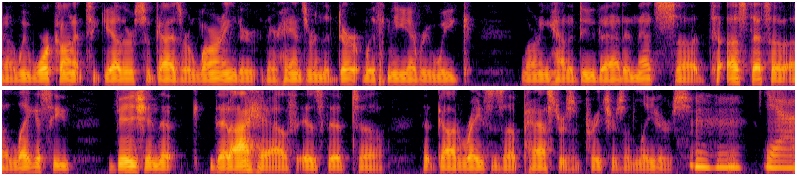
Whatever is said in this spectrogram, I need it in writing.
Uh, we work on it together, so guys are learning. Their their hands are in the dirt with me every week, learning how to do that, and that's uh, to us that's a, a, legacy vision that that I have is that uh, that God raises up pastors and preachers and leaders. Mm-hmm. Yeah,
